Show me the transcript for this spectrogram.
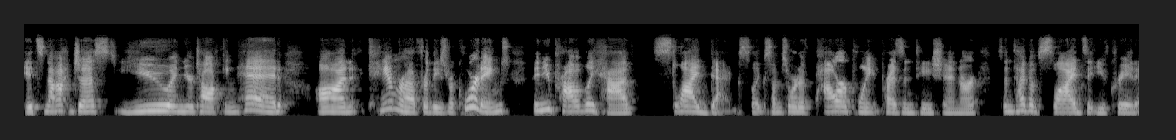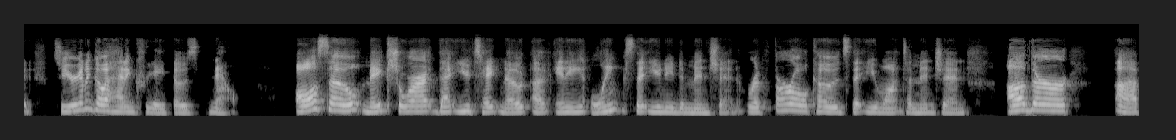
it's not just you and your talking head on camera for these recordings, then you probably have slide decks, like some sort of PowerPoint presentation or some type of slides that you've created. So you're going to go ahead and create those now. Also, make sure that you take note of any links that you need to mention, referral codes that you want to mention, other uh,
